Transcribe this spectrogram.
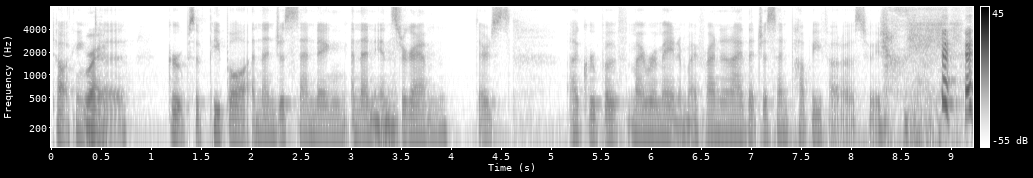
talking Right. to groups of people and then just sending and then mm-hmm. Instagram there's a group of my roommate and my friend and I that just send puppy photos to each other.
